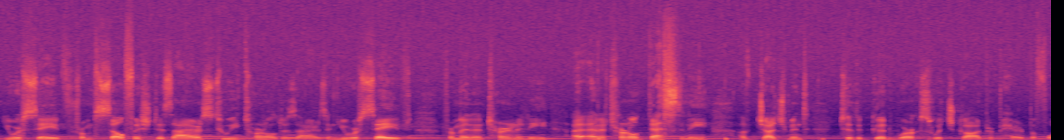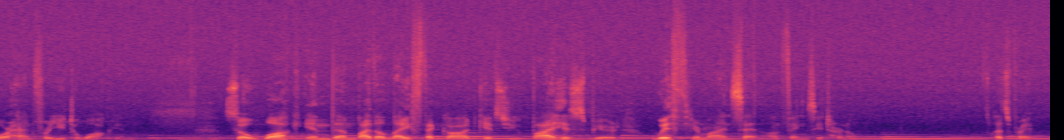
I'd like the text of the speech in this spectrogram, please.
You were saved from selfish desires to eternal desires, and you were saved from an eternity, an eternal destiny of judgment to the good works which God prepared beforehand for you to walk in. So walk in them by the life that God gives you, by His Spirit, with your mindset on things eternal. Let's pray.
